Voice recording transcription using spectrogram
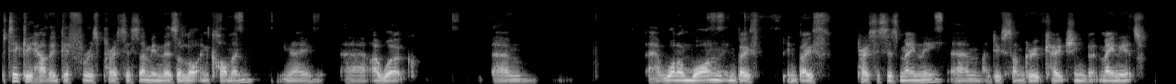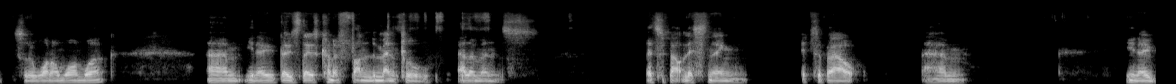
particularly how they differ as process. I mean, there's a lot in common. You know, uh, I work um, one on one in both in both processes mainly. Um, I do some group coaching, but mainly it's sort of one on one work. Um, you know, those those kind of fundamental elements. It's about listening. It's about um, you know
